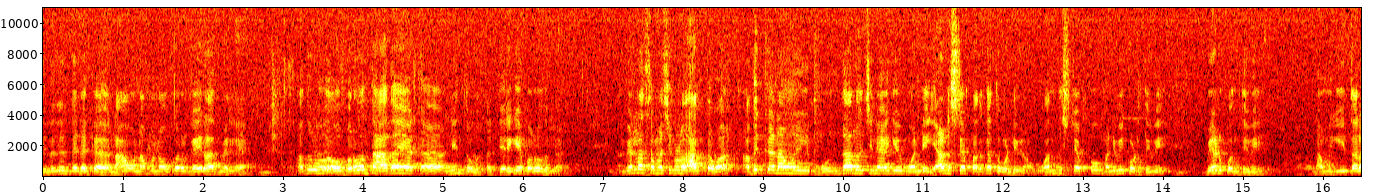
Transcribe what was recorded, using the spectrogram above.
ದಿನದಿಂದ ದಿನಕ್ಕೆ ನಾವು ನಮ್ಮ ನೌಕರರು ಗೈರಾದ್ಮೇಲೆ ಅದು ಅವು ಬರುವಂಥ ಆದಾಯ ನಿಂತು ಹೋಗುತ್ತೆ ತೆರಿಗೆ ಬರೋದಿಲ್ಲ ಇವೆಲ್ಲ ಸಮಸ್ಯೆಗಳು ಆಗ್ತಾವೆ. ಅದಕ್ಕೆ ನಾವು ಈ ಮುಂದಾಲೋಚನೆಯಾಗಿ ಮೊನ್ನೆ ಎರಡು ಸ್ಟೆಪ್ ಅದಕ್ಕೆ ತೊಗೊಂಡಿವಿ ನಾವು. ಒಂದು ಸ್ಟೆಪ್ಪು ಮನವಿ ಕೊಡ್ತೀವಿ, ಬೇಡ್ಕೊತೀವಿ. ನಮಗೆ ಈ ಥರ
